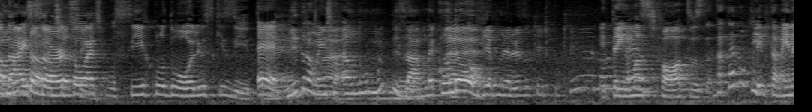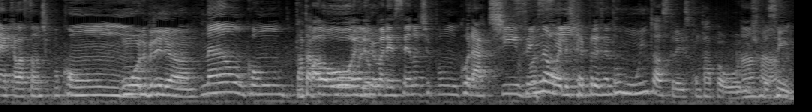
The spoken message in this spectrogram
mutante, Circle assim. é tipo o círculo do olho esquisito. É, né? literalmente É. é um nome muito bizarro, né? Quando É. eu ouvi a primeira vez, eu fiquei tipo, que E tem umas fotos, tá até no clipe também, né? Que elas estão tipo com. Um olho brilhando. Não, com um tapa-olho. tapa-olho, parecendo tipo um curativo. Sim, assim. não, eles representam muito as três com tapa-olho, Aham. tipo assim.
